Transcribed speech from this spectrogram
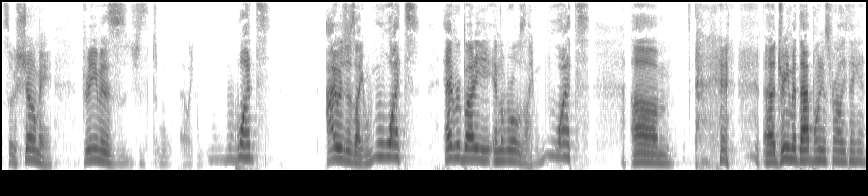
"So show me." Dream is just like, "What?" I was just like, "What?" Everybody in the world was like, "What?" Um, uh, Dream at that point is probably thinking,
